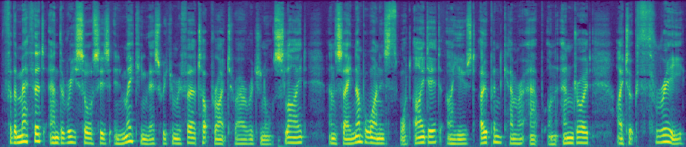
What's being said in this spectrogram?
for the method and the resources in making this we can refer top right to our original slide and say number one is what I did I used open camera app on Android I took three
